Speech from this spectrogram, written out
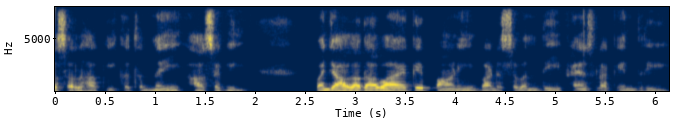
ਅਸਲ ਹਕੀਕਤ ਨਹੀਂ ਆ ਸਕੀ। ਪੰਜਾਬ ਦਾ ਦਾਅਵਾ ਹੈ ਕਿ ਪਾਣੀ ਵੰਡ ਸੰਬੰਧੀ ਫੈਸਲਾ ਕੇਂਦਰੀ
